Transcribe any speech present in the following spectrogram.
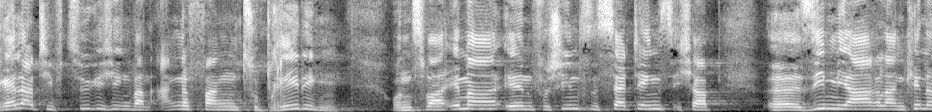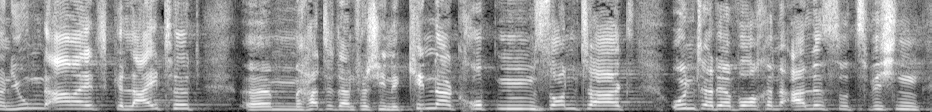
relativ zügig irgendwann angefangen zu predigen. Und zwar immer in verschiedensten Settings. Ich habe äh, sieben Jahre lang Kinder- und Jugendarbeit geleitet, ähm, hatte dann verschiedene Kindergruppen, sonntags, unter der Woche, alles so zwischen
